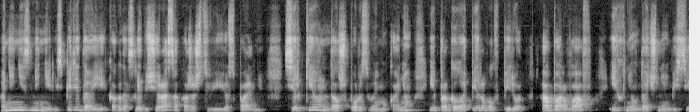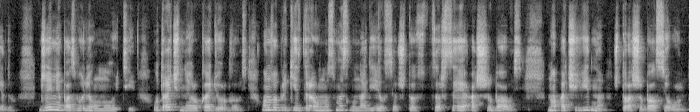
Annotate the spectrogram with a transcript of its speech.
Они не изменились. Передай ей, когда в следующий раз окажешься в ее спальне. Сир Киван дал шпоры своему коню и прогалопировал вперед, оборвав их неудачную беседу. Джейми позволил ему уйти. Утраченная рука дергалась. Он, вопреки здравому смыслу, надеялся, что Церсея ошибалась. Но очевидно, что ошибался он.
